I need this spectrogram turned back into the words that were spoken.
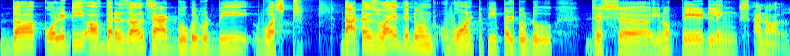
the quality of the results at Google would be worst. That is why they don't want people to do this, uh, you know, paid links and all.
